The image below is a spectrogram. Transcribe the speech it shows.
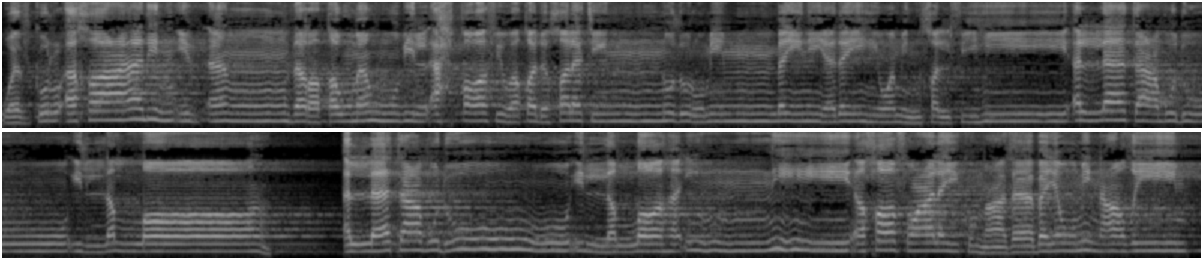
واذكر أخا عاد إذ أنذر قومه بالأحقاف وقد خلت النذر من بين يديه ومن خلفه ألا تعبدوا إلا الله ألا تعبدوا إلا الله إني أخاف عليكم عذاب يوم عظيم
